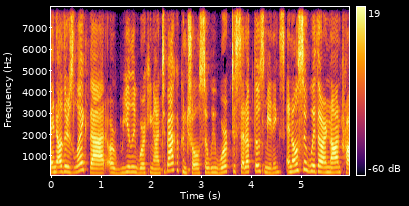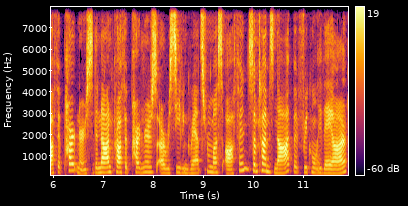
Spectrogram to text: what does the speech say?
and others like that are really working on tobacco control. So, we work to set up those meetings and also with our nonprofit partners. The nonprofit partners are receiving grants from us often, sometimes not, but frequently they are.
